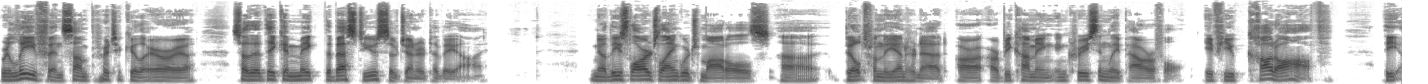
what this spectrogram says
relief in some particular area so that they can make the best use of generative AI. You know, these large language models uh, built from the internet are, are becoming increasingly powerful. If you cut off the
